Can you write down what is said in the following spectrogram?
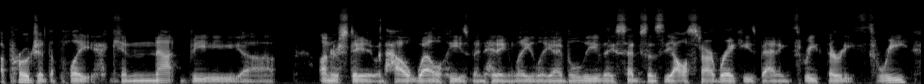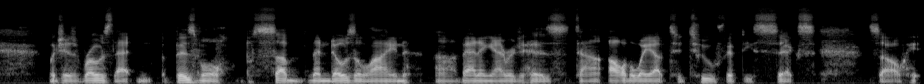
approach at the plate cannot be uh, understated with how well he's been hitting lately. I believe they said since the All Star break he's batting 333, which is rose that abysmal sub Mendoza line uh, batting average of his down all the way up to 256. So he,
